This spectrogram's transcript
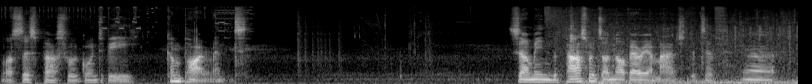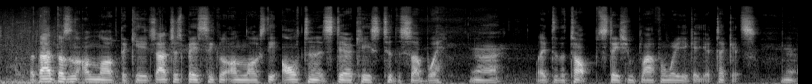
What's this password going to be? Compartment. So, I mean, the passwords are not very imaginative. Uh, But that doesn't unlock the cage. That just basically unlocks the alternate staircase to the subway. uh, Like to the top station platform where you get your tickets. yeah.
